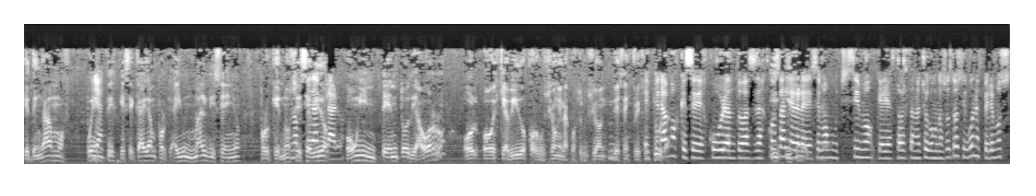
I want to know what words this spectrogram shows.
que tengamos puentes que se caigan porque hay un mal diseño, porque no, si ha claro. o un intento de ahorro o, o es que ha habido corrupción en la construcción de esa infraestructura. Esperamos que se descubran todas esas cosas. Y- y Le agradecemos muchísimo que haya estado esta noche con nosotros y bueno, esperemos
